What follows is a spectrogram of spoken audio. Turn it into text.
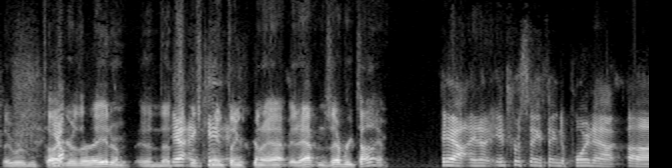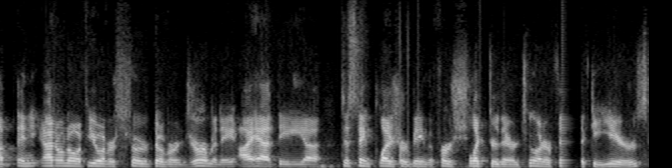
They were the tiger yep. that ate them, and that's yeah, the same thing's going to happen. It happens every time. Yeah, and an interesting thing to point out, uh, and I don't know if you ever served over in Germany. I had the uh, distinct pleasure of being the first Schlichter there in 250 years,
